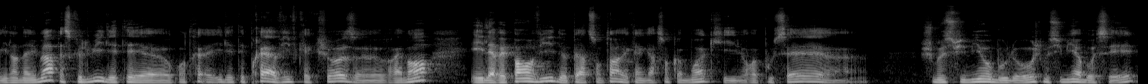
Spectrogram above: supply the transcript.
il en a eu marre parce que lui, il était au contraire, il était prêt à vivre quelque chose vraiment. Et il n'avait pas envie de perdre son temps avec un garçon comme moi qui le repoussait. Je me suis mis au boulot, je me suis mis à bosser,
